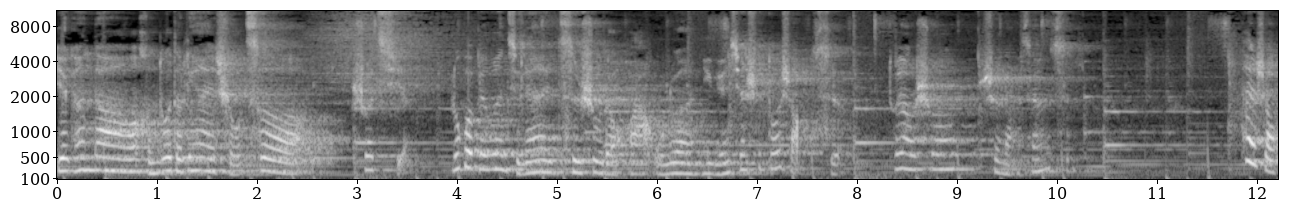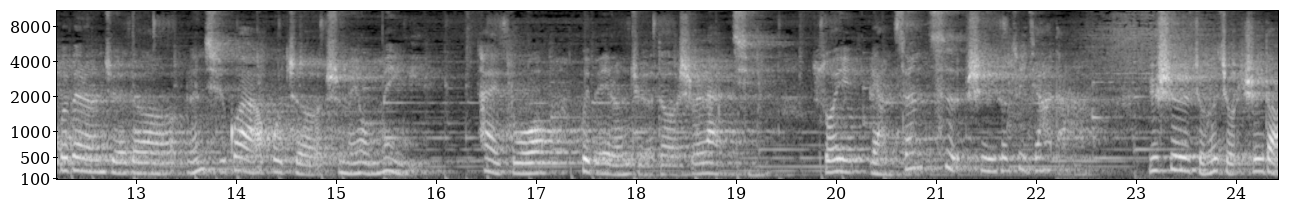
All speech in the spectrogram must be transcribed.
也看到很多的恋爱手册说起，如果被问起恋爱次数的话，无论你原先是多少次。不要说是两三次，太少会被人觉得人奇怪，或者是没有魅力；太多会被人觉得是滥情。所以两三次是一个最佳答案。于是久而久之的，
